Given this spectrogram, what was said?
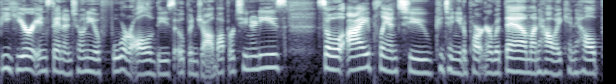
be here in San Antonio for all of these open job opportunities. So, I plan to continue to partner with them on how I can help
